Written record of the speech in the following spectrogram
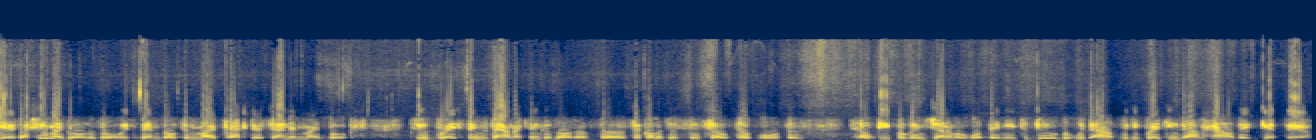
Yes, actually, my goal has always been both in my practice and in my books to break things down. I think a lot of uh, psychologists and self-help authors tell people in general what they need to do, but without really breaking down how they get there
